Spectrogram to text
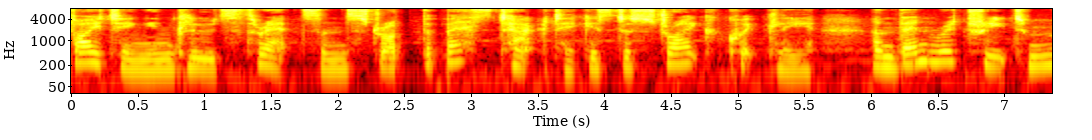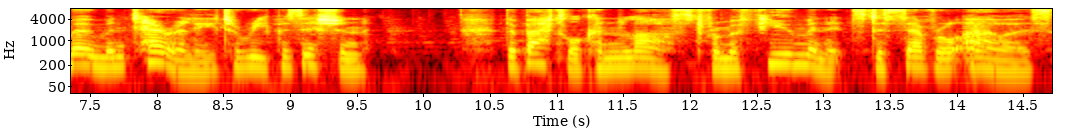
Fighting includes threats and struggle. The best tactic is to strike quickly and then retreat momentarily to reposition. The battle can last from a few minutes to several hours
